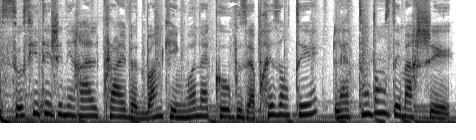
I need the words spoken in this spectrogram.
Société Générale Private Banking Monaco vous a présenté la tendance des marchés.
